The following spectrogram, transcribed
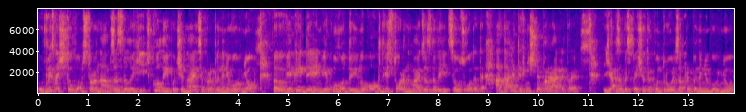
Визначити обом сторонам заздалегідь, коли починається припинення вогню, е, в який день, в яку годину. Обидві сторони мають заздалегідь це узгодити. А далі технічні параметри: як забезпечувати контроль за припиненням вогню,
